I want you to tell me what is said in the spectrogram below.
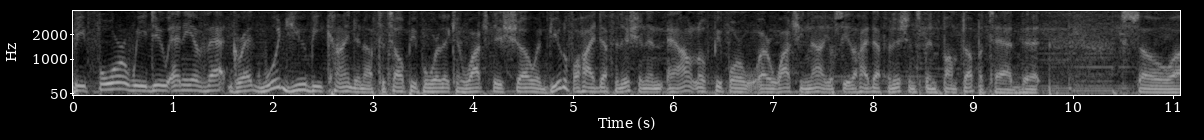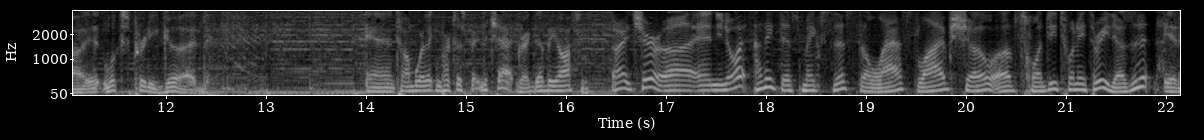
Before we do any of that, Greg, would you be kind enough to tell people where they can watch this show in beautiful high definition? And, and I don't know if people are, are, watching now. You'll see the high definition's been bumped up a tad bit, so uh, it looks pretty good and tell them where they can participate in the chat. Greg, that'd be awesome. All right, sure. Uh, and you know what? I think this makes this the last live show of 2023, doesn't it? It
